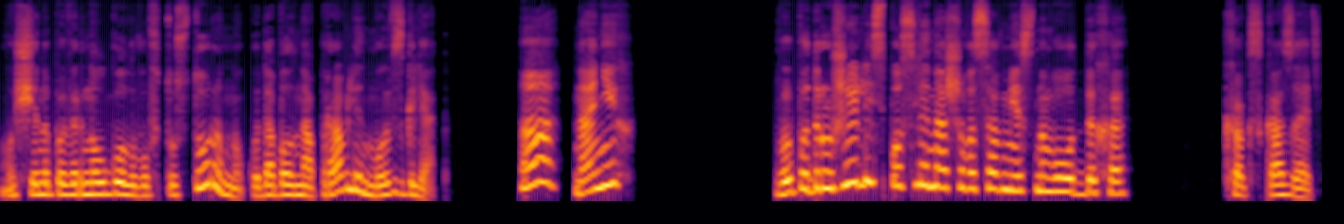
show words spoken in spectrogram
Мужчина повернул голову в ту сторону, куда был направлен мой взгляд. «А, на них?» «Вы подружились после нашего совместного отдыха?» Как сказать?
